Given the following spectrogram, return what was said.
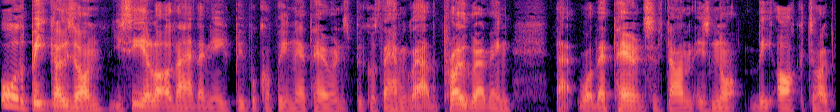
Or the beat goes on. You see a lot of that, don't you? People copying their parents because they haven't got out of the programming that what their parents have done is not the archetype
